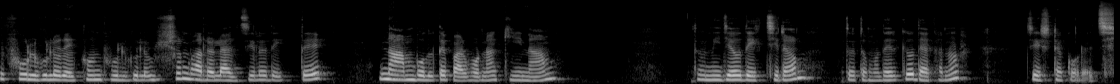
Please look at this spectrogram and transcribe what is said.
ফুলগুলো দেখুন, ফুলগুলো ভীষণ ভালো লাগছিল দেখতে। নাম বলতে পারব না কি নাম। তো নিজেও দেখছিলাম, তো তোমাদেরকেও দেখানোর চেষ্টা করেছি।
